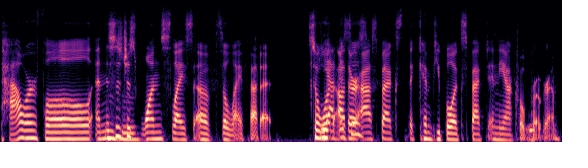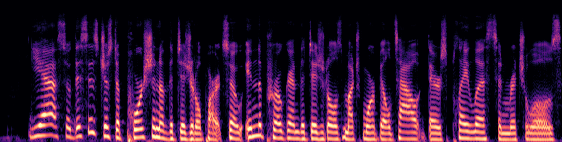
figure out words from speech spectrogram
powerful. And this mm-hmm. is just one slice of the life edit. So what yeah, other is, aspects that can people expect in the actual program yeah, so this is just a portion of the digital part. So in the program, the digital is much more built out. There's playlists and rituals,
